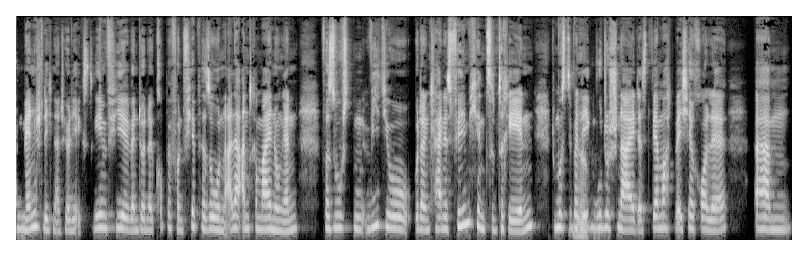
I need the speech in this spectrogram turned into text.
man menschlich natürlich extrem viel, wenn du in einer Gruppe von vier Personen alle andere Meinungen versuchst, ein Video oder ein kleines Filmchen zu drehen. Du musst überlegen, ja. wo du schneidest, wer macht welche Rolle. Ähm,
